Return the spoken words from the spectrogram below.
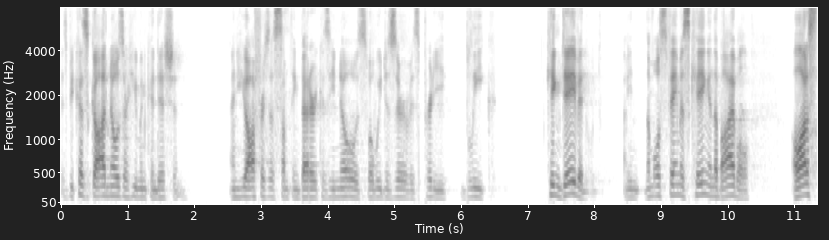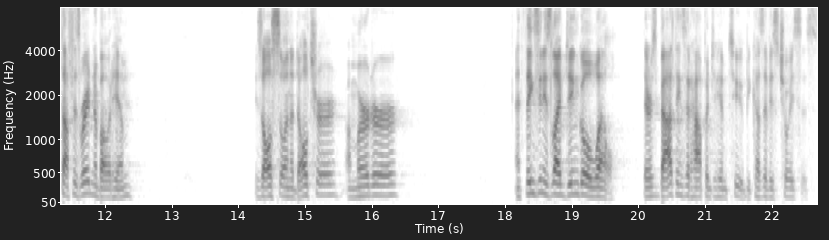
It's because God knows our human condition. And He offers us something better because He knows what we deserve is pretty bleak. King David, I mean, the most famous king in the Bible, a lot of stuff is written about him. He's also an adulterer, a murderer, and things in his life didn't go well. There's bad things that happened to him too because of his choices.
